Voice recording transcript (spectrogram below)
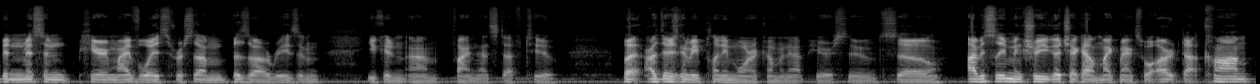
been missing hearing my voice for some bizarre reason, you can um, find that stuff too. But uh, there's going to be plenty more coming up here soon. So obviously, make sure you go check out MikeMaxwellArt.com.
